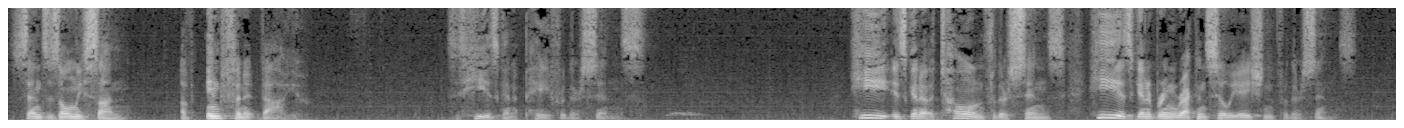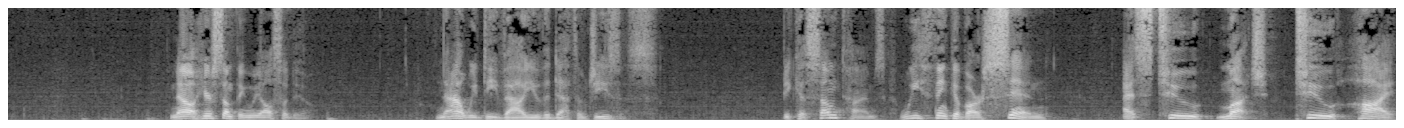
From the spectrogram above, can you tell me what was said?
sends his only son of infinite value. Says he is going to pay for their sins. He is going to atone for their sins. He is going to bring reconciliation for their sins. Now, here's something we also do now we devalue the death of Jesus. Because sometimes we think of our sin as too much, too high.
